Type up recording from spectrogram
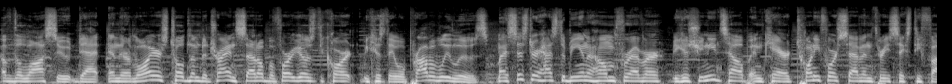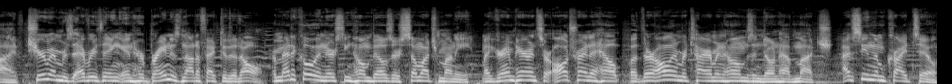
of the lawsuit debt, and their lawyers told them to try and settle before it goes to court because they will probably lose. My sister has to be in a home forever because she needs help and care 24 7, 365. She remembers everything, and her brain is not affected at all. Her medical and nursing home bills are so much money. My grandparents are all trying to help, but they're all in retirement homes and don't have much. I've seen them cry too.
